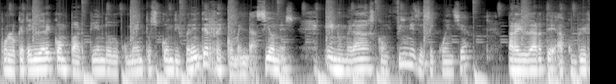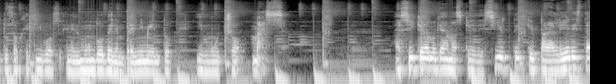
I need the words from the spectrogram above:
por lo que te ayudaré compartiendo documentos con diferentes recomendaciones enumeradas con fines de secuencia para ayudarte a cumplir tus objetivos en el mundo del emprendimiento y mucho más. Así que no me queda más que decirte que para leer esta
